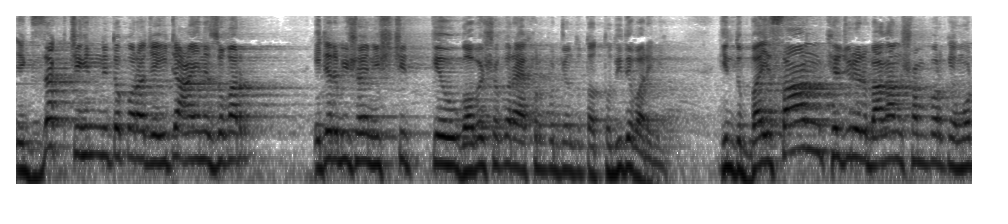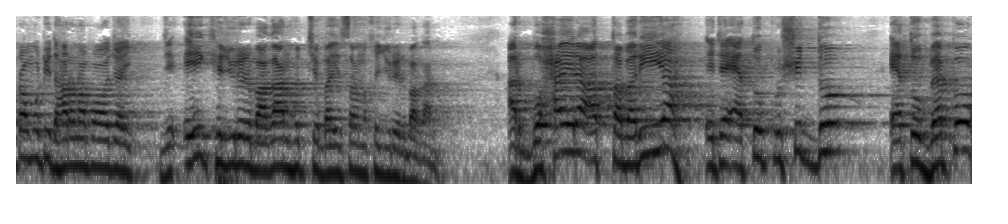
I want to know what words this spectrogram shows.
এক্সাক্ট চিহ্নিত করা যে এইটা আইনে জোগার, এটার বিষয়ে নিশ্চিত কেউ গবেষকরা এখন পর্যন্ত তথ্য দিতে পারেনি। কিন্তু বাইসান খেজুরের বাগান সম্পর্কে মোটামুটি ধারণা পাওয়া যায় যে এই খেজুরের বাগান হচ্ছে বাইসান খেজুরের বাগান। আর বহায়রা আত্মাবারিয়া এটা এত প্রসিদ্ধ, এত ব্যাপক,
